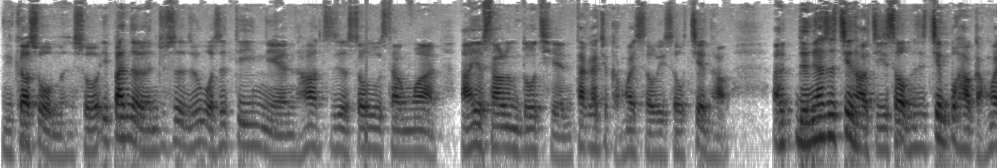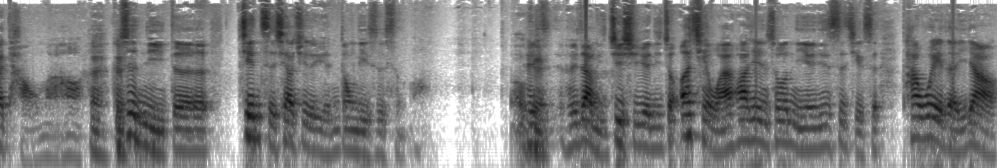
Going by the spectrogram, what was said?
你告诉我们说，一般的人就是，如果是第一年，然后只有收入三万，然后又烧那么多钱，大概就赶快收一收，建好，呃，人家是建好即收，我们是建不好赶快逃嘛，哈，对。可是你的坚持下去的原动力是什么？OK，会会让你继续愿意做，而且我还发现说，你有一件事情是，他为了要。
